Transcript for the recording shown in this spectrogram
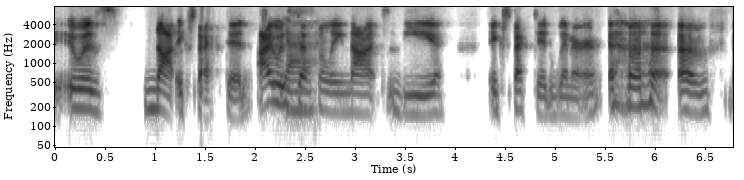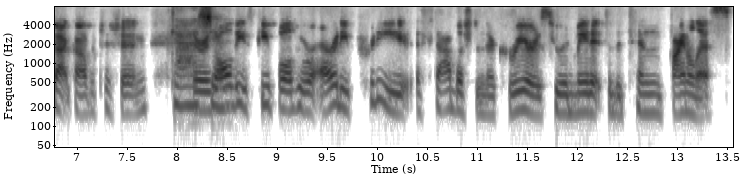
it was not expected. I was yeah. definitely not the expected winner of that competition. Gotcha. There was all these people who were already pretty established in their careers who had made it to the 10 finalists.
